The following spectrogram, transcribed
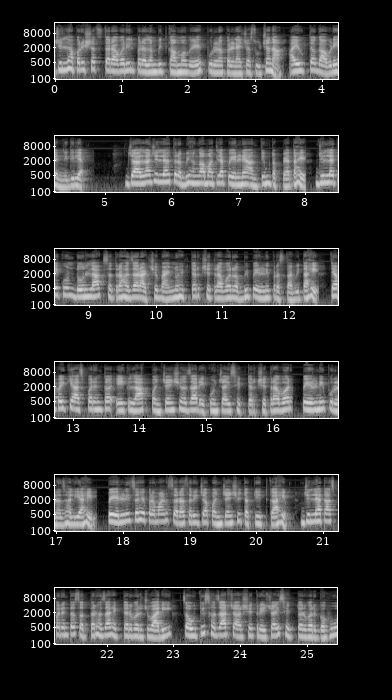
जिल्हा परिषद स्तरावरील प्रलंबित कामं वेळेत पूर्ण करण्याच्या सूचना आयुक्त गावडे यांनी दिल्या. जालना जिल्ह्यात रब्बी हंगामातल्या पेरण्या अंतिम टप्प्यात आहेत. जिल्ह्यात एकूण दोन लाख सतरा हजार आठशे ब्याण्णव हेक्टर क्षेत्रावर रब्बी पेरणी प्रस्तावित आहे. त्यापैकी आजपर्यंत एक लाख पंच्याऐंशी हजार एकोणचाळीस हेक्टर क्षेत्रावर पेरणी पूर्ण झाली आहे. पेरणीचं हे प्रमाण सरासरीच्या पंच्याऐंशी टक्के इतकं आहे. जिल्ह्यात आजपर्यंत सत्तर हजार हेक्टरवर ज्वारी चौतीस हजार चारशे त्रेचाळीस हेक्टरवर गहू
